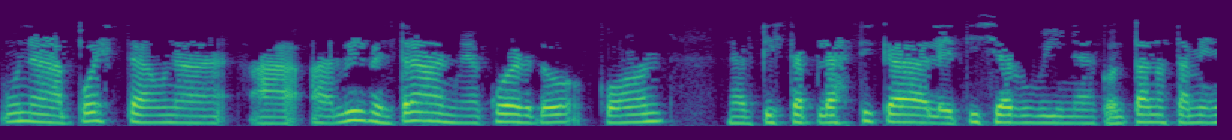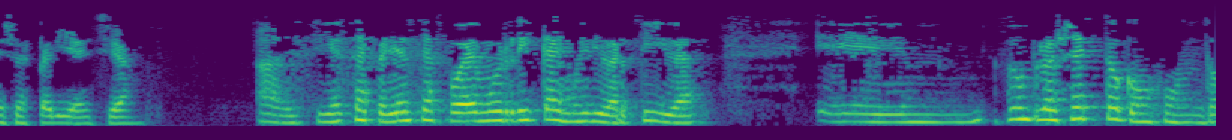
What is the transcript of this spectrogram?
una apuesta una, a, a Luis Beltrán, me acuerdo, con la artista plástica Leticia Rubina. Contanos también esa experiencia. Ay, sí, esa experiencia fue muy rica y muy divertida. Eh, fue un proyecto conjunto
